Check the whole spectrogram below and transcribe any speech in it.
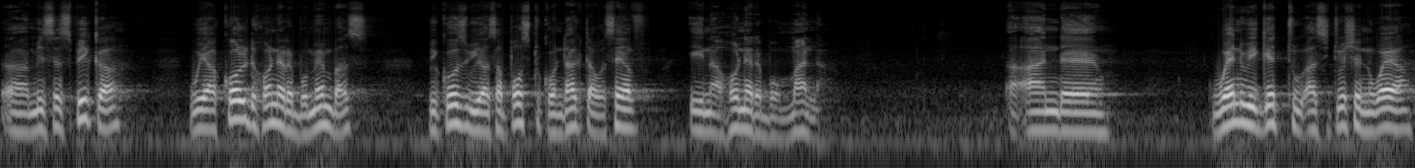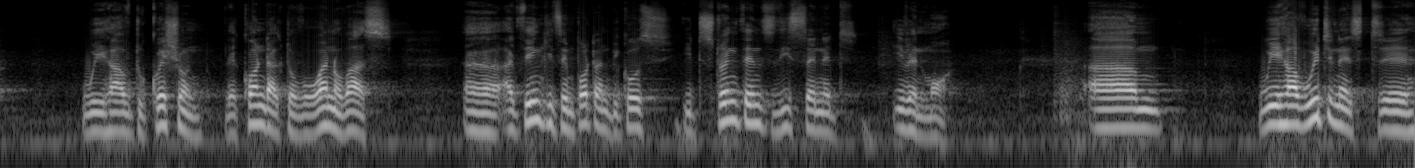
Uh, Mr. Speaker, we are called honorable members because we are supposed to conduct ourselves in a honorable manner. And uh, when we get to a situation where we have to question the conduct of one of us, uh, I think it's important because it strengthens this Senate even more. Um, we have witnessed uh,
